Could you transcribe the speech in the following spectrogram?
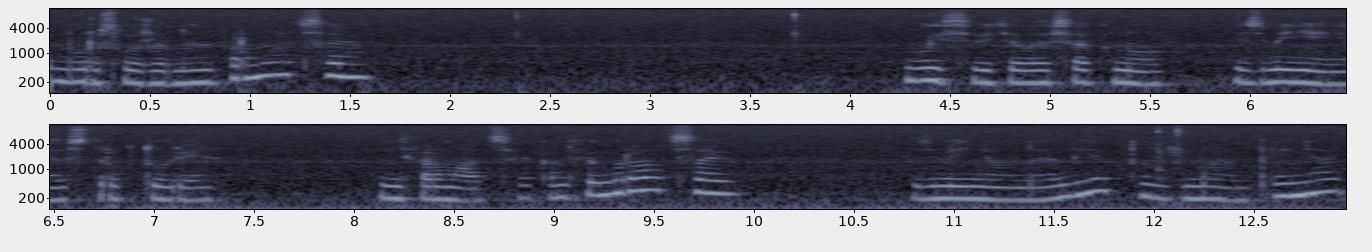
Сбор служебной информации. Высветилось окно изменения в структуре информации конфигурации. Измененный объект. Нажимаем принять.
